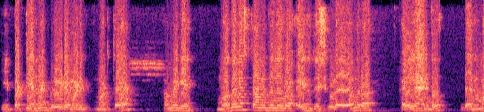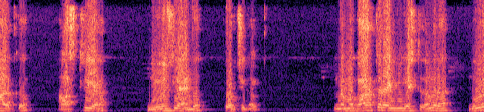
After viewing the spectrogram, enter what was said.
ಈ ಪಟ್ಟಿಯನ್ನ ಬಿಡುಗಡೆ ಮಾಡಿ, ಮಾಡ್ತಾರೆ. ಆಮೇಲೆ ಮೊದಲ ಸ್ಥಾನದಲ್ಲಿರುವ ಐದು ದೇಶಗಳು ಯಾವಂದ್ರ Iceland Denmark, Austria New Zealand Portugal. ನಮ್ಮ ಭಾರತ ರ್ಯಾಂಕಿಂಗ್ ಎಷ್ಟು ಅಂದ್ರೆ ನೂರ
